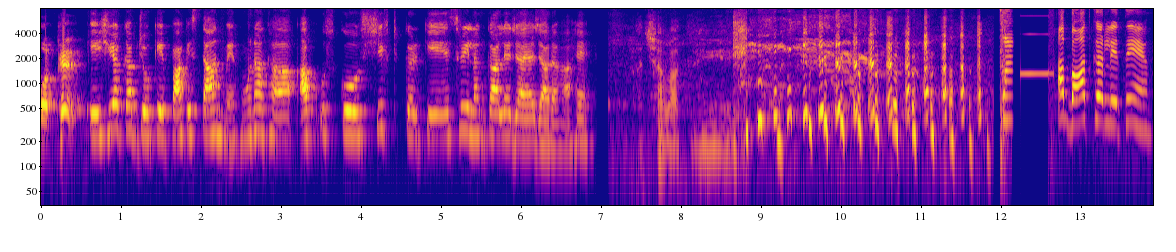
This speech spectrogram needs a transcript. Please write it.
और फिर एशिया कप जो कि पाकिस्तान में होना था अब उसको शिफ्ट करके श्रीलंका ले जाया जा रहा है। अच्छा बात नहीं है। अब बात कर लेते हैं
